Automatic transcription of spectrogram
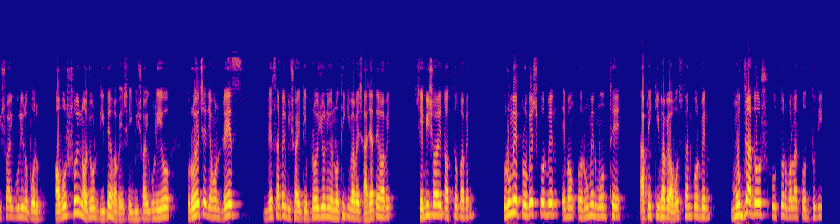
বিষয়গুলির ওপর অবশ্যই নজর দিতে হবে সেই বিষয়গুলিও রয়েছে, যেমন ড্রেস ড্রেস আপের বিষয়টি, প্রয়োজনীয় নথি কীভাবে সাজাতে হবে, সে বিষয়ে তথ্য পাবেন। রুমে প্রবেশ করবেন এবং রুমের মধ্যে আপনি কীভাবে অবস্থান করবেন মুদ্রা দোষ উত্তর বলার পদ্ধতি,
